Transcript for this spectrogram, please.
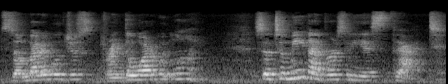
somebody will just drink the water with lime. So to me, diversity is that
